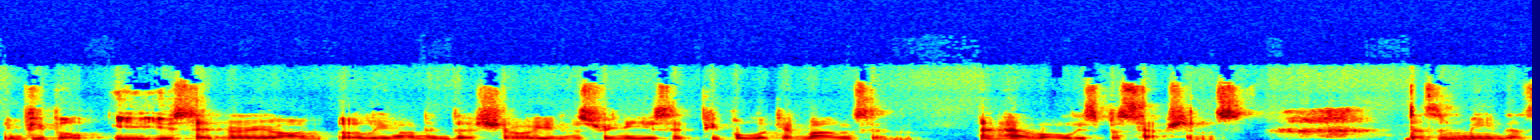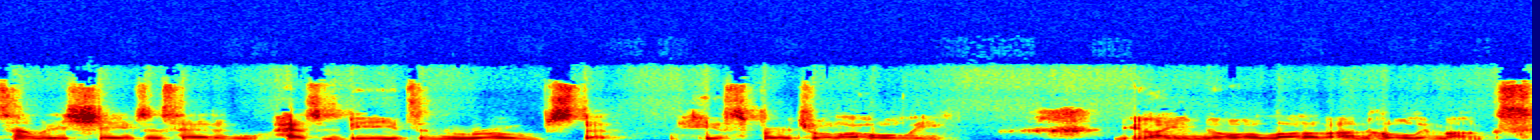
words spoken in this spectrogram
And people, you, you said very on early on in the show, you know, Srini, you said people look at monks and, and have all these perceptions. Doesn't mean that somebody shaves his head and has beads and robes that he's spiritual or holy. You know, I know a lot of unholy monks,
